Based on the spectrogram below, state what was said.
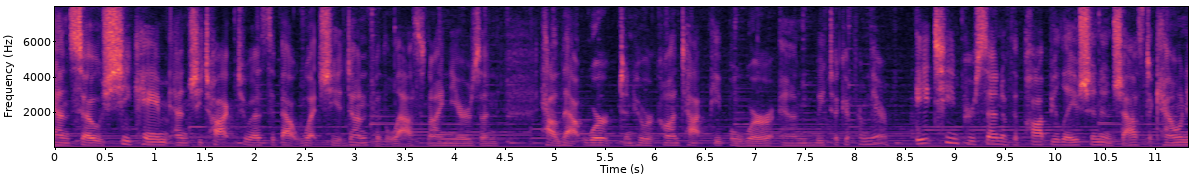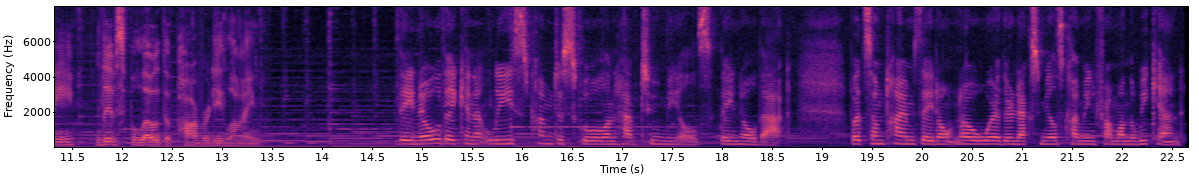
And so she came and she talked to us about what she had done for the last nine years and how that worked and who her contact people were, and we took it from there. 18% of the population in Shasta County lives below the poverty line. They know they can at least come to school and have two meals. They know that but sometimes they don't know where their next meal's coming from on the weekend.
